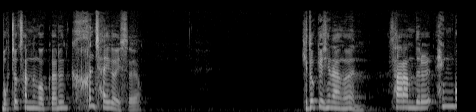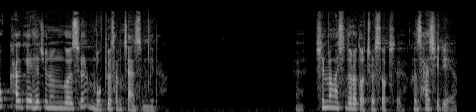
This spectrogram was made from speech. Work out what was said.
목적 삼는 것과는 큰 차이가 있어요. 기독교 신앙은 사람들을 행복하게 해주는 것을 목표 삼지 않습니다. 예, 실망하시더라도 어쩔 수 없어요. 그건 사실이에요.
